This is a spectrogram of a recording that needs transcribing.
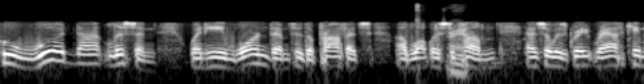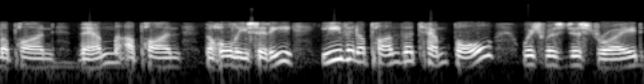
who would not listen when he warned them through the prophets of what was to right. come. And so his great wrath came upon them, upon the holy city, even upon the temple, which was destroyed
